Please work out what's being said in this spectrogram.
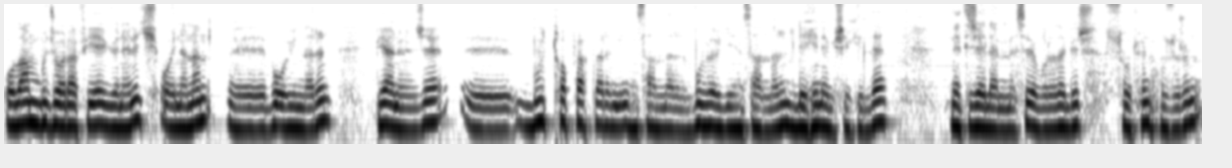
olan bu coğrafyaya yönelik oynanan e, bu oyunların bir an önce e, bu toprakların insanların, bu bölge insanların lehine bir şekilde neticelenmesi ve burada bir sulhün, huzurun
